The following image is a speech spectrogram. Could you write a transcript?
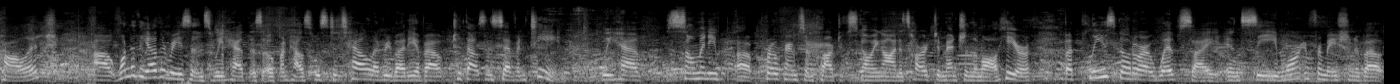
college. Uh, one of the other reasons we had this open house was to tell everybody about 2017. We have so many uh, programs and projects going on, it's hard to mention them all here, but please go to our website and see more information about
